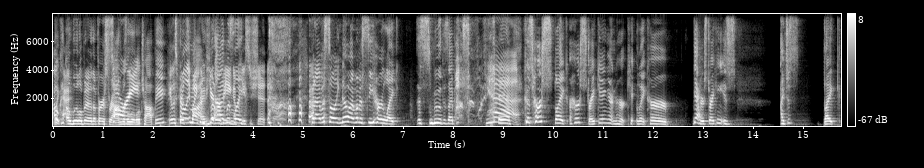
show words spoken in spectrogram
Like Okay. a little bit of the first round was a little choppy. It was probably It's my fine, computer being a like, piece of shit. but I was still like, no, I want to see her like as smooth as I possibly Yeah. can. Because her like her striking and her like her yeah her striking is, I just like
